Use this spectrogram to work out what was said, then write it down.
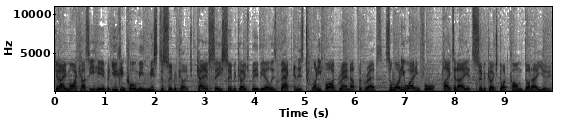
G'day, Mike Hussey here, but you can call me Mr. Supercoach. KFC Supercoach BBL is back and there's 25 grand up for grabs. So what are you waiting for? Play today at supercoach.com.au.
